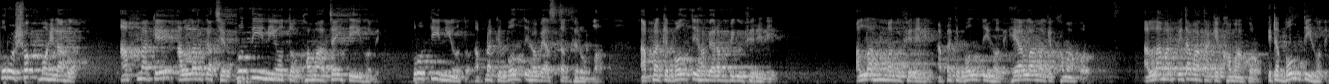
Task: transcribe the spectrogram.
পুরুষ হোক, মহিলা হোক, আপনাকে আল্লাহর কাছে প্রতিনিয়ত ক্ষমা চাইতেই হবে। প্রতিনিয়ত। আপনাকে বলতে হবে আস্তাক ফেরুল্লাহ আপনাকে বলতে হবে রব্বিগু ফিরিলি আল্লাহ ফিরিলি আপনাকে বলতেই হবে, হে আল্লাহ, আমাকে ক্ষমা করো। আল্লাহ আমার পিতামাতাকে ক্ষমা করো। এটা বলতেই হবে।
